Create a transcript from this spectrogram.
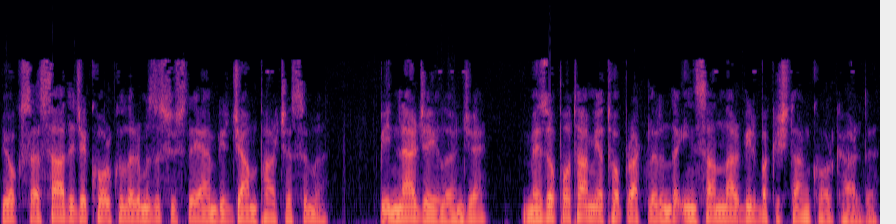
Yoksa sadece korkularımızı süsleyen bir cam parçası mı? Binlerce yıl önce Mezopotamya topraklarında insanlar bir bakıştan korkardı.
